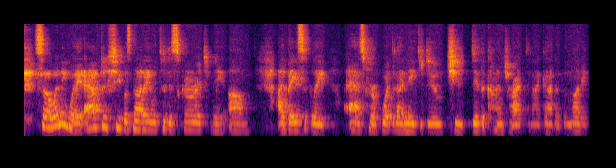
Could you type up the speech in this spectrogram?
so anyway, after she was not able to discourage me, um, I basically asked her what did I need to do. She did the contract and I got her the money.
